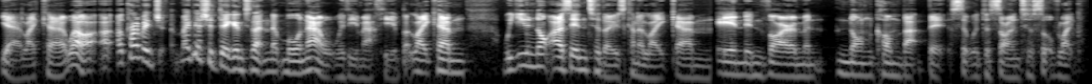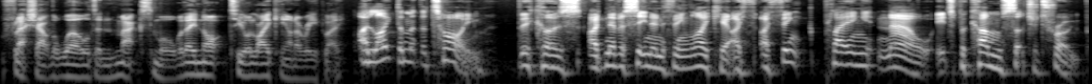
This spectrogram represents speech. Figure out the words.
yeah, like uh, well, I, I kind of enjoy, maybe I should dig into that more now with you, Matthew. But like, um, were you not as into those kind of like um, in environment non-combat bits that were designed to sort of like flesh out the world and max more? Were they not to your liking on a replay? I liked them at the time because I'd never seen anything like it. I th- I think playing it now, it's become such a trope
